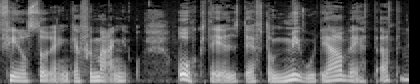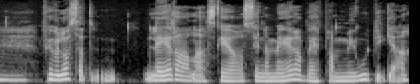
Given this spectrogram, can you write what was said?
finner större engagemang. Och det är ute efter mod i arbetet. Mm. För jag vill också att ledarna ska göra sina medarbetare modiga.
